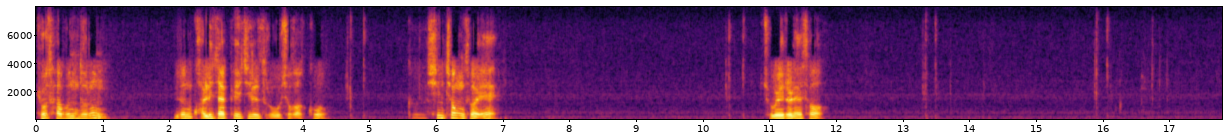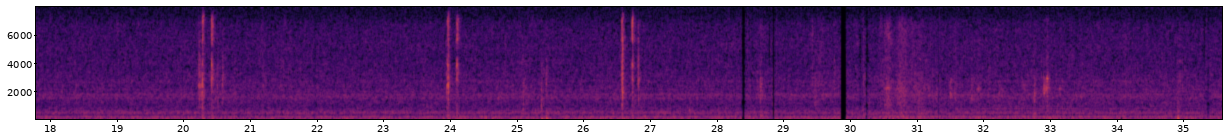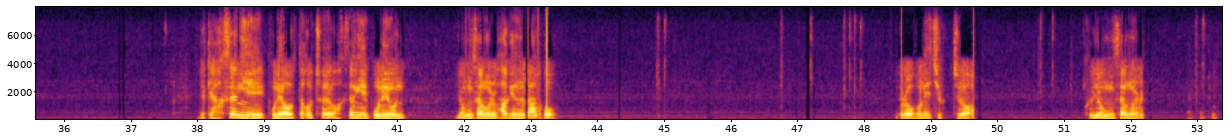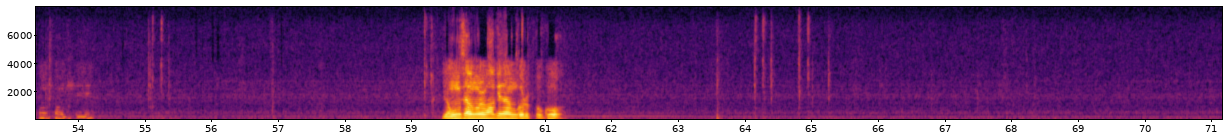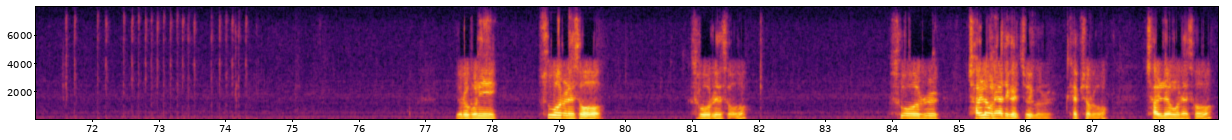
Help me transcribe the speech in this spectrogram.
교사분들은 이런 관리자 페이지를 들어오셔갖고 그 신청서에 조회를 해서 이렇게 학생이 보내왔다고 쳐요. 학생이 보내온 영상을 확인을 하고 여러분이 직접 그 영상을 영상을 확인한 것을 보고 여러분이 수어를 해서 수어를 해서 수어를 촬영을 해야 되겠죠 이거를. 캡처로. 촬영을 해서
